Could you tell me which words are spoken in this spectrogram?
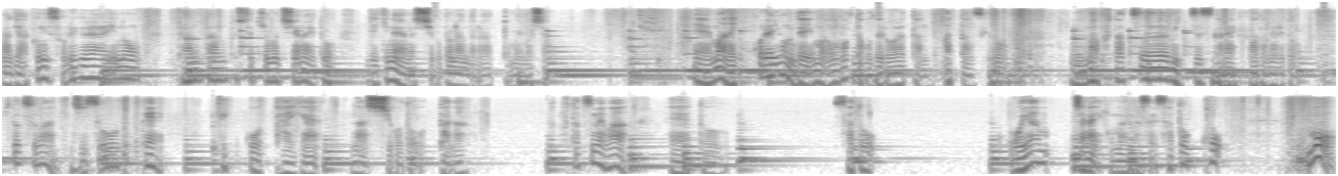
まあ、逆にそれぐらいの淡々とした気持ちじゃないとできないような仕事なんだなって思いました。えー、まあね、これ読んで、まあ、思ったこといろいろあったあったんですけど、まあ2つ3つですかね、まとめると。1つは自走って結構大変な仕事だな。2つ目は、えっ、ー、と、里親じゃない。ごめんなさい。里子も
